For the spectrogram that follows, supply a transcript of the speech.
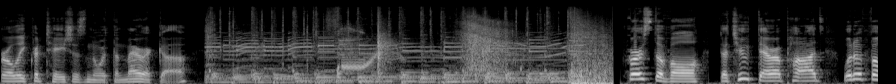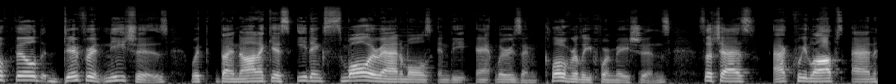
early Cretaceous North America. First of all, the two theropods would have fulfilled different niches, with Deinonychus eating smaller animals in the antlers and Cloverly formations, such as Aquilops and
